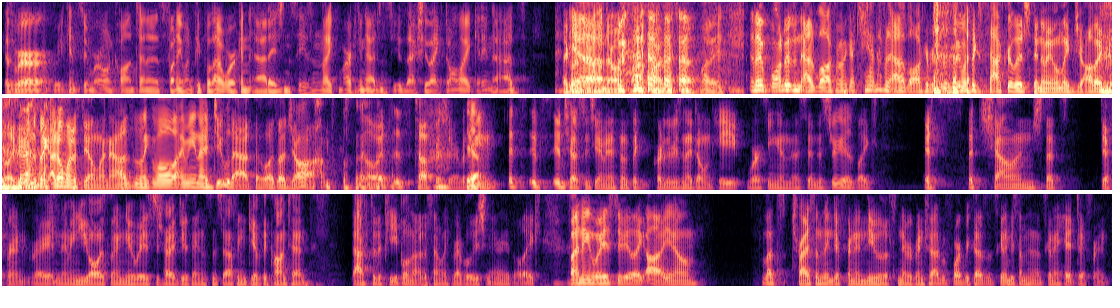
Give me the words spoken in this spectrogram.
because we're we consume our own content, and it's funny when people that work in ad agencies and like marketing agencies actually like don't like getting ads. Like when they're Yeah. on their own platforms, it's kind of funny. And I've wanted an ad blocker. I'm like, I can't have an ad blocker because it's almost like sacrilege sin to my own like job. I feel like I'm just like, I don't want to see online ads. And like, well, I mean, I do that though as a job. No, it's it's tough for sure. But Yeah. I mean, it's it's interesting too. I mean, I think it's like part of the reason I don't hate working in this industry is like, it's a challenge that's different, right? And I mean, you always learn new ways to try to do things and stuff and give the content back to the people, not to sound like revolutionary, but like mm-hmm. finding ways to be like, oh, you know, let's try something different and new that's never been tried before because it's going to be something that's going to hit different.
